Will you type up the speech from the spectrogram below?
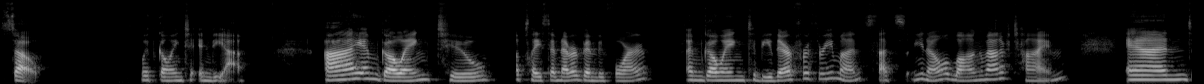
So, with going to India, I am going to a place I've never been before. I'm going to be there for three months. That's, you know, a long amount of time. And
